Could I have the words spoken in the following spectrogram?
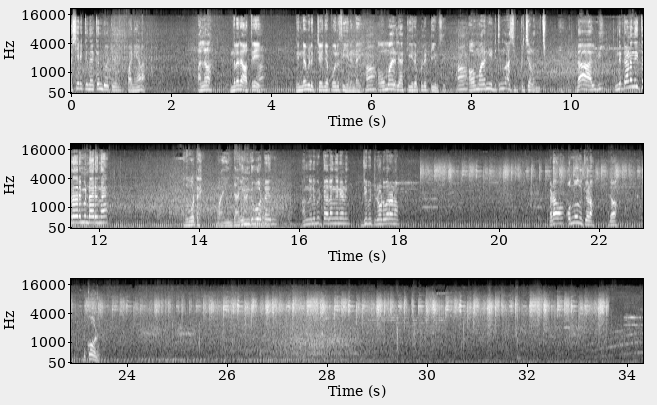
എടാ ശരിക്കും നിനക്ക് എന്ത് പറ്റിയത്? പനിയാണോ? അല്ലടാ ഇന്നലെ രാത്രി നിന്നെ വിളിച്ചു കഴിഞ്ഞപ്പോ ഒരു സീൻ ഉണ്ടായി. അവന്മാരില്ല കീരപ്പള്ളി ടീംസ്. അവന്മാരെന്നെ ഇടിച്ച് നശിപ്പിച്ച് കളഞ്ഞു. ഡാ ആൽബി എന്നിട്ടാണ് നീ ഇത്ര നേരം ഉണ്ടായിരുന്നേ? അത് പോട്ടെ എന്ത് പോട്ടെ അങ്ങനെ വിട്ടാൽ അങ്ങനെയാണ്. ജിബിറ്റിനോട് പറയണം. എടാ ഒന്ന് നോക്കിയടാ ഡാ ഒരു കോൾ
